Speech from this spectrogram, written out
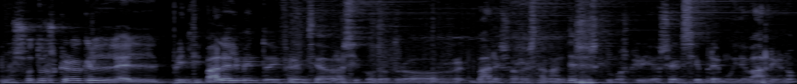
nosotros creo que el, principal elemento diferenciador así con otros bares o restaurantes es que hemos querido ser siempre muy de barrio. ¿no?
